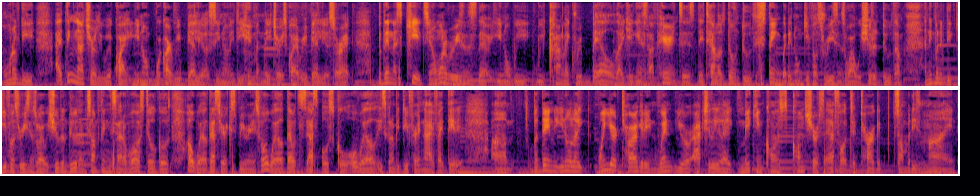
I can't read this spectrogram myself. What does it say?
one of the i think naturally we're quite you know we're quite rebellious you know the human nature is quite rebellious right but then as kids you know one of the reasons that you know we we kind of like rebel like against our parents is they tell us don't do this thing but they don't give us reasons why we shouldn't do them. And even if they give us reasons why we shouldn't do them something inside of us still goes oh well that's your experience. Oh well that's that's old school. Oh well it's gonna be different now if i did it. Um but then you know like when you're targeting when you're actually like making cons- conscious effort to target somebody's mind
